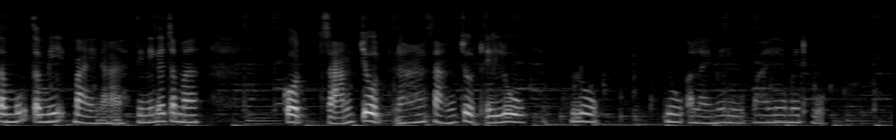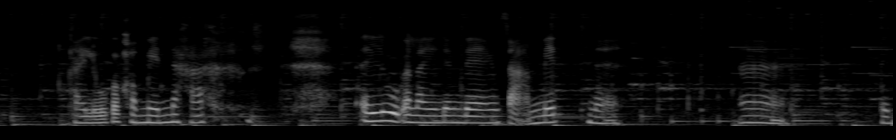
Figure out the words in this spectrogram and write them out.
ตะมุตะมิไปนะคะ ทีนี้ก็จะมากด 3 จุดนะคะ3จุดไอ้ลูกลูกลูกอะไรไม่รู้ป้าเรียกไม่ถูก ใครรู้ก็คอมเมนต์นะคะ ไอ้ลูกอะไรแดงๆสามเม็ดนะอ่าเป็น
